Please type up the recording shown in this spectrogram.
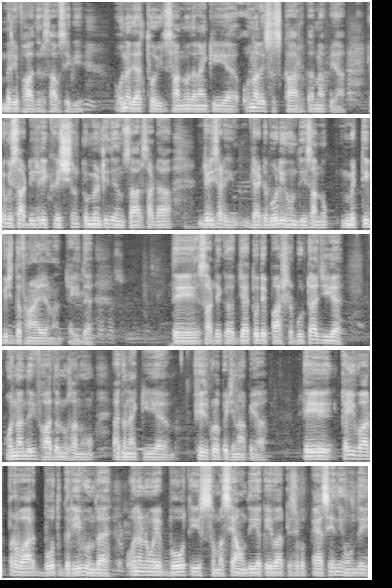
ਮੇਰੇ ਫਾਦਰ ਸਾਹਿਬ ਸੀਗੇ। ਉਹਨਾਂ ਦੀ ਡੈਥ ਹੋਈ ਸਾਨੂੰ ਨਾਂ ਕੀ ਹੈ। ਉਹਨਾਂ ਦੇ ਸੰਸਕਾਰ ਕਰਨਾ ਪਿਆ। ਕਿਉਂਕਿ ਸਾਡੀ ਜਿਹੜੀ ਕ੍ਰਿਸਚੀਅਨ ਕਮਿਊਨਿਟੀ ਦੇ ਅਨੁਸਾਰ ਸਾਡਾ ਜਿਹੜੀ ਸਾਡੀ ਡੈੱਡ ਬੋਡੀ ਹੁੰਦੀ ਸਾਨੂੰ ਮਿੱਟੀ ਵਿੱਚ ਦਫਨਾਇਆ ਜਾਣਾ ਚਾਹੀਦਾ। ਤੇ ਸਾਡੇ ਜੈਤੋ ਦੇ ਪਾਸਟਰ ਬੂਟਾ ਜੀ ਹੈ ਉਹਨਾਂ ਦੇ ਫਾਦਰ ਨੂੰ ਸਾਨੂੰ ਇਹਦਾ ਨਾਂ ਕੀ ਹੈ ਫਿਜ਼ੀਕਲ ਭੇਜਣਾ ਪਿਆ। ਤੇ ਕਈ ਵਾਰ ਪਰਿਵਾਰ ਬਹੁਤ ਗਰੀਬ ਹੁੰਦਾ ਹੈ। ਉਹਨਾਂ ਨੂੰ ਇਹ ਬਹੁਤ ਹੀ ਸਮੱਸਿਆ ਆਉਂਦੀ ਹੈ। ਕਈ ਵਾਰ ਕਿਸੇ ਕੋਲ ਪੈਸੇ ਨਹੀਂ ਹੁੰਦੇ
